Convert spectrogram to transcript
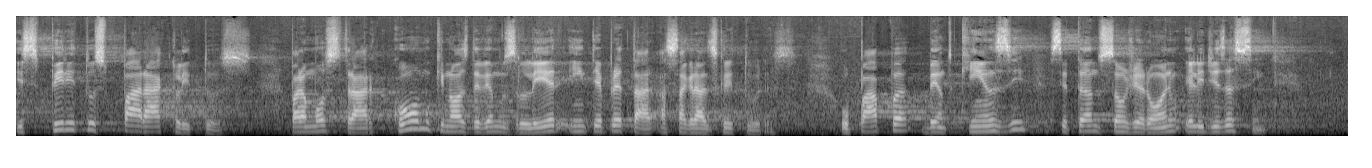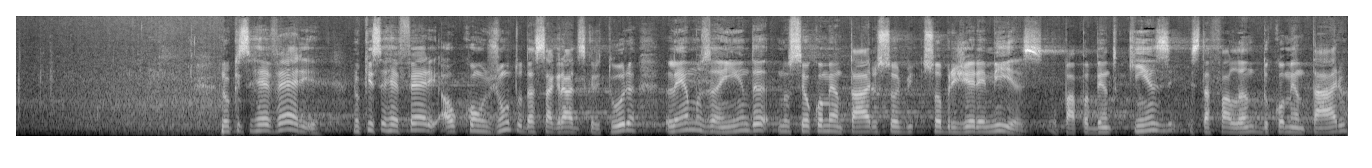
Espíritos Paráclitos, para mostrar como que nós devemos ler e interpretar as Sagradas Escrituras. O Papa Bento XV, citando São Jerônimo, ele diz assim: No que se refere no que se refere ao conjunto da Sagrada Escritura, lemos ainda no seu comentário sobre, sobre Jeremias. O Papa Bento XV está falando do comentário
